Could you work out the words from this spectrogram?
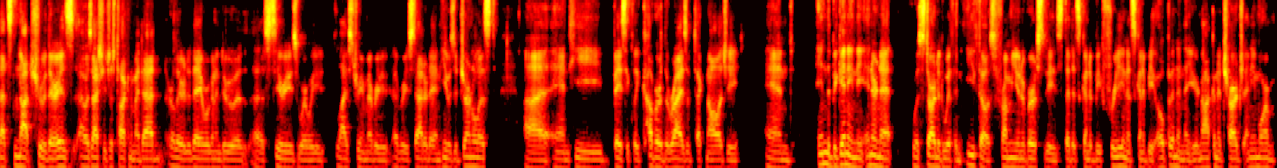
that's not true. There is. I was actually just talking to my dad earlier today. We're going to do a, a, series where we live stream every every Saturday, and he was a journalist, uh, and he basically covered the rise of technology. And in the beginning, the internet was started with an ethos from universities that it's going to be free and it's going to be open and that you're not going to charge any more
